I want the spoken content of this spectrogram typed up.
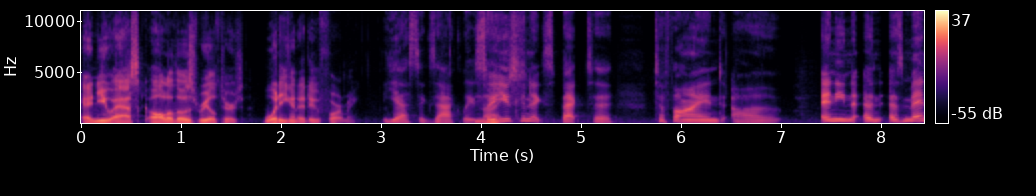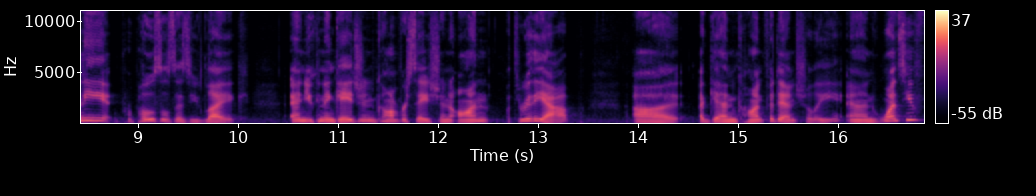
and you ask all of those realtors, what are you going to do for me? Yes, exactly. So you can expect to to find uh, any an, as many proposals as you'd like, and you can engage in conversation on through the app. Uh, again, confidentially, and once you've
